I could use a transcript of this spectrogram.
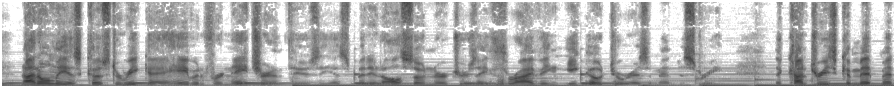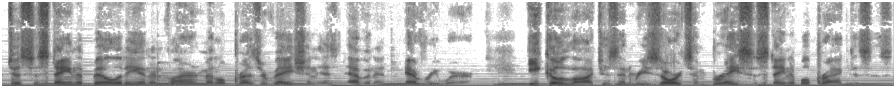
Not only is Costa Rica a haven for nature enthusiasts, but it also nurtures a thriving ecotourism industry. The country's commitment to sustainability and environmental preservation is evident everywhere. Eco lodges and resorts embrace sustainable practices,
